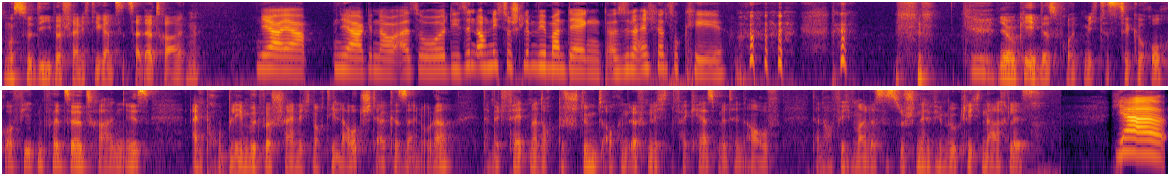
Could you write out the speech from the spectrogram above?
musst du die wahrscheinlich die ganze Zeit ertragen. Ja, ja, ja, genau. Also die sind auch nicht so schlimm, wie man denkt. Also sind eigentlich ganz okay. ja, okay, das freut mich, dass der Geruch auf jeden Fall zu ertragen ist. Ein Problem wird wahrscheinlich noch die Lautstärke sein, oder? Damit fällt man doch bestimmt auch in öffentlichen Verkehrsmitteln auf. Dann hoffe ich mal, dass es so schnell wie möglich nachlässt. Ja,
